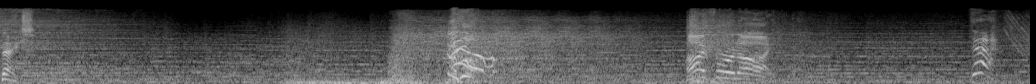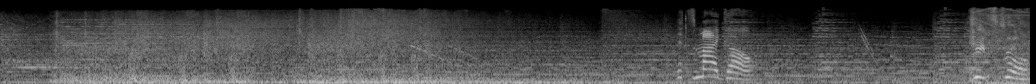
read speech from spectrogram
Thanks. Go. Keep strong!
